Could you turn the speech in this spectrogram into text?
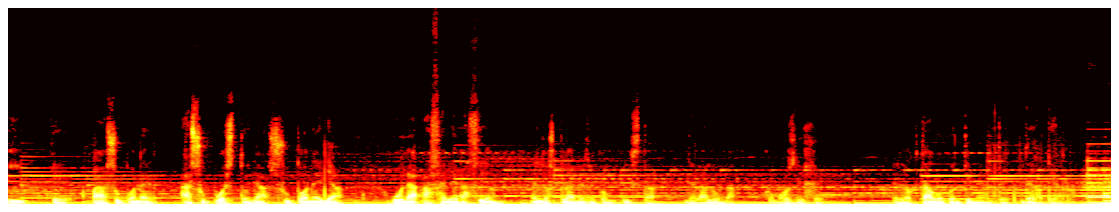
y que va a suponer, ha supuesto ya, supone ya, una aceleración en los planes de conquista de la Luna, como os dije el octavo continente de la Tierra.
